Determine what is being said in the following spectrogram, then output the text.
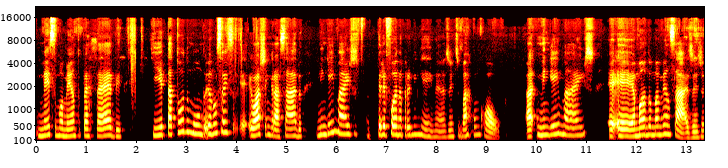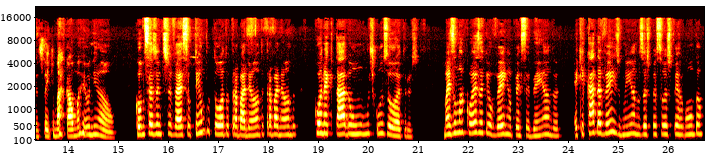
nesse momento, percebe que está todo mundo. Eu não sei se. Eu acho engraçado, ninguém mais telefona para ninguém, né? A gente marca um call. Ah, ninguém mais é, é, manda uma mensagem, a gente tem que marcar uma reunião. Como se a gente estivesse o tempo todo trabalhando e trabalhando conectado uns com os outros. Mas uma coisa que eu venho percebendo é que cada vez menos as pessoas perguntam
